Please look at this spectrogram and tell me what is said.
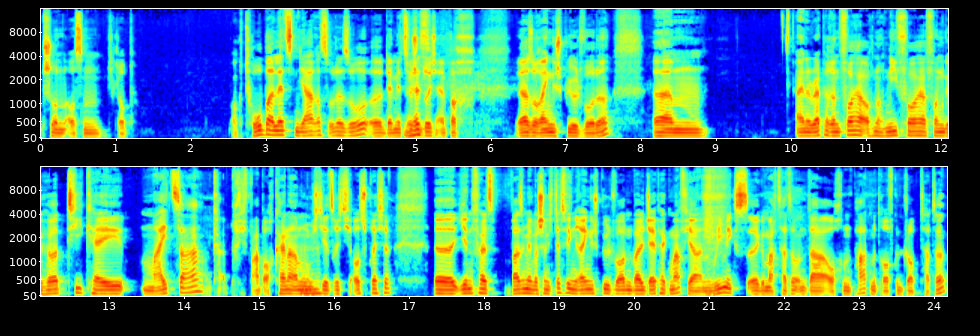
schon aus dem, ich glaube, Oktober letzten Jahres oder so, äh, der mir zwischendurch einfach ja so reingespült wurde. Ähm, eine Rapperin vorher auch noch nie vorher von gehört, TK Meiza. Ich habe auch keine Ahnung, ob ich die jetzt richtig ausspreche. Äh, jedenfalls war sie mir wahrscheinlich deswegen reingespült worden, weil JPEG Mafia einen Remix äh, gemacht hatte und da auch einen Part mit drauf gedroppt hatte.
